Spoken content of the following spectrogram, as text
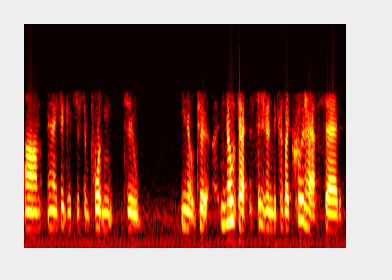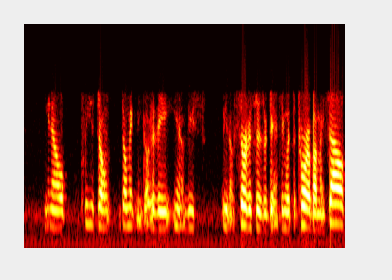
Um, and I think it's just important to, you know, to note that decision because I could have said, you know, please don't don't make me go to the you know these you know services or dancing with the Torah by myself.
